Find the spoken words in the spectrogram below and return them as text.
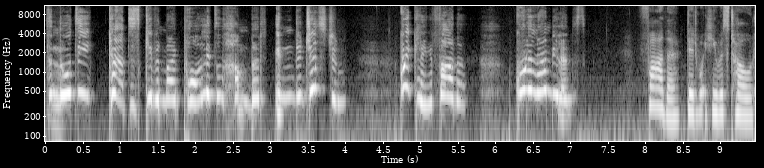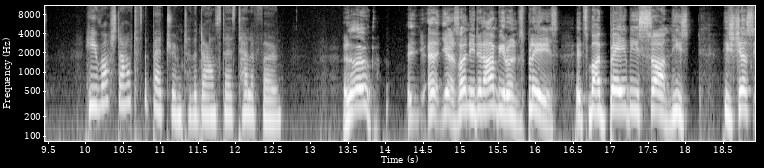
The naughty cat has given my poor little Humbert indigestion. Quickly, father, call an ambulance. Father did what he was told. He rushed out of the bedroom to the downstairs telephone. Hello? Uh, uh, yes, I need an ambulance, please. It's my baby son. He's he's just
